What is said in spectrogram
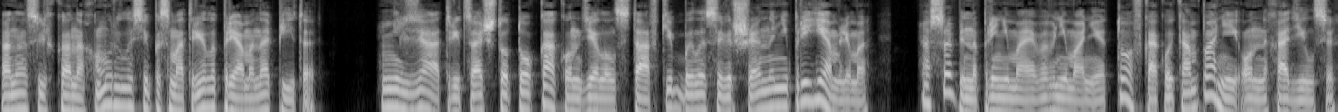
Она слегка нахмурилась и посмотрела прямо на Пита. Нельзя отрицать, что то, как он делал ставки, было совершенно неприемлемо, особенно принимая во внимание то, в какой компании он находился.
